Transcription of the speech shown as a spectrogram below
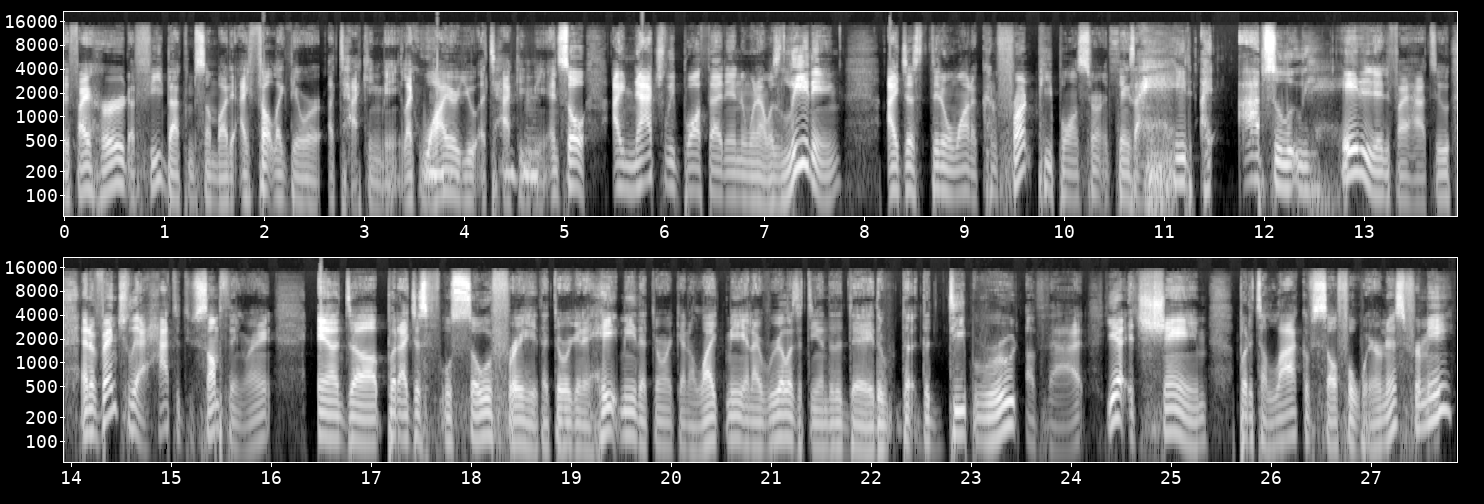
if I heard a feedback from somebody, I felt like they were attacking me. Like, why are you attacking Mhm. me? And so, I naturally brought that in. And when I was leading, I just didn't want to confront people on certain things. I hate, I absolutely hated it if I had to. And eventually I had to do something, right? And, uh, but I just was so afraid that they were to hate me, that they weren't to like me. And I realized at the end of the day, the, the, the deep root of that, yeah, it's shame, but it's a lack of self awareness for me,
